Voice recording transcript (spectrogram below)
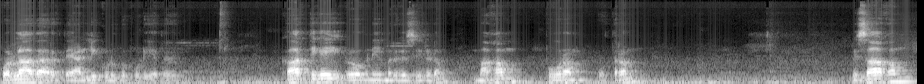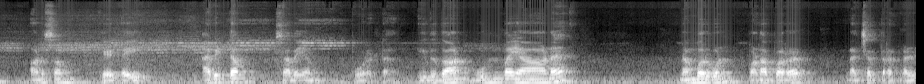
பொருளாதாரத்தை அள்ளி கொடுக்கக்கூடியது கார்த்திகை ரோகிணி மிருகசீரிடம் மகம் பூரம் உத்தரம். விசாகம் அனுசம் கேட்டை அவிட்டம் சதயம் போரட்ட இதுதான் உண்மையான நம்பர் ஒன் பணப்பர நட்சத்திரங்கள்.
